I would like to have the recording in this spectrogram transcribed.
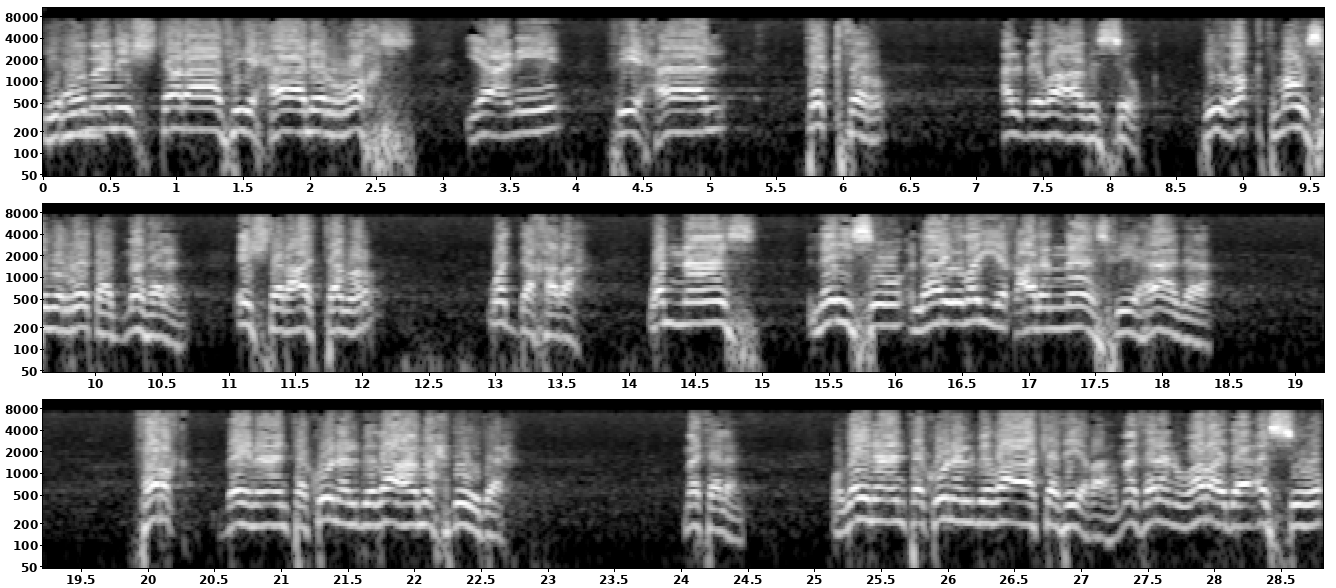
لأن ومن اشترى في حال الرخص يعني في حال تكثر البضاعة في السوق. في وقت موسم الرطب مثلا اشترى التمر وادخره. والناس ليسوا لا يضيق على الناس في هذا فرق بين أن تكون البضاعة محدودة مثلا وبين أن تكون البضاعة كثيرة. مثلا ورد السوق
